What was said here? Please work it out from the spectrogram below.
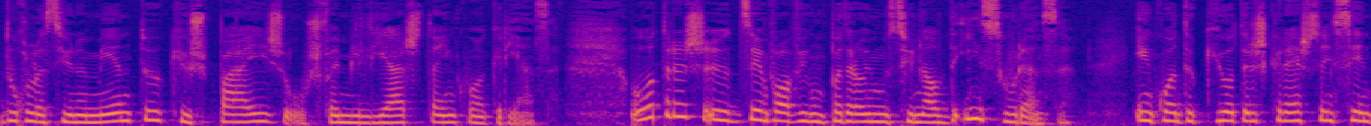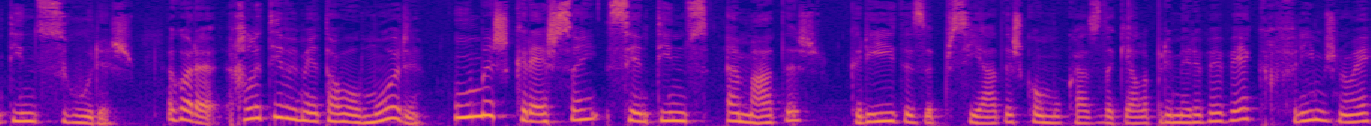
do relacionamento que os pais ou os familiares têm com a criança. Outras eh, desenvolvem um padrão emocional de insegurança enquanto que outras crescem sentindo-se seguras. Agora, relativamente ao amor, umas crescem sentindo-se amadas, queridas, apreciadas, como o caso daquela primeira bebê que referimos, não é?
